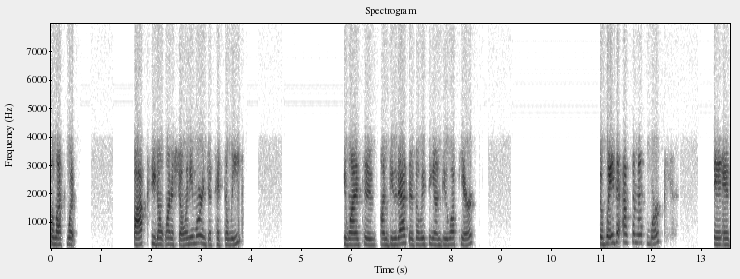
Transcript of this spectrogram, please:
select what box you don't want to show anymore and just hit delete If you wanted to undo that, there's always the undo up here. The way the SMS works is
